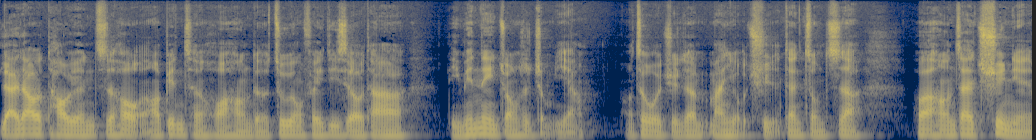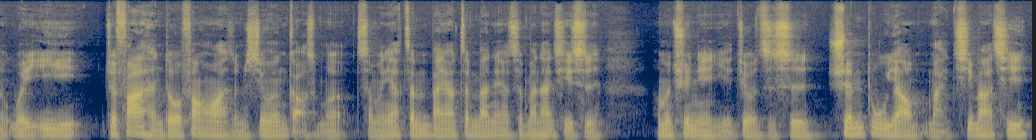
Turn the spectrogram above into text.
来到桃园之后，然后变成华航的租用飞机之后，它里面内装是怎么样？哦，这我觉得蛮有趣的。但总之啊，华航在去年唯一就发了很多放话，什么新闻稿，什么什么要增班，要增班，要增班。但其实他们去年也就只是宣布要买七八七，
